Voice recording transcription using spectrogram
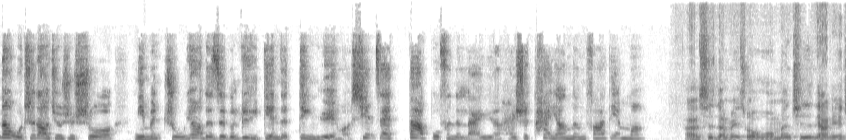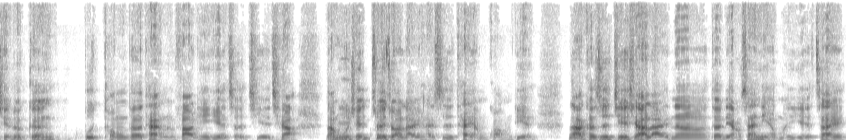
那我知道就是说，你们主要的这个绿电的订阅哈，现在大部分的来源还是太阳能发电吗？呃，是的，没错，我们其实两年前就跟。不同的太阳能发电业者接洽，那目前最主要来源还是太阳光电。嗯、那可是接下来呢的两三年，我们也在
